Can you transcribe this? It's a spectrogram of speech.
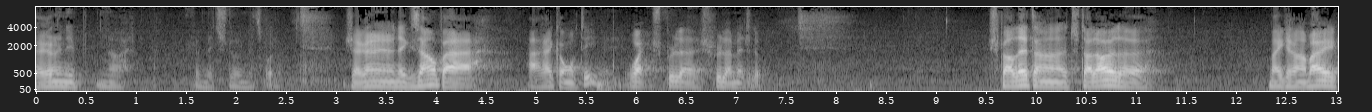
J'aurais un, J'aurais un exemple à, raconter, mais ouais, je peux la, je peux la mettre là. Je parlais tout à l'heure de ma grand-mère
